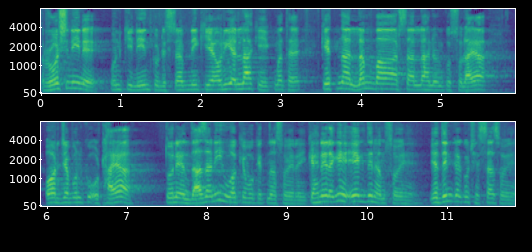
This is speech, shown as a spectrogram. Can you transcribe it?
روشنی نے ان کی نیند کو ڈسٹرب نہیں کیا۔ اور یہ اللہ کی حکمت ہے کہ اتنا لمبا عرصہ اللہ نے ان کو سلایا اور جب ان کو اٹھایا تو انہیں اندازہ نہیں ہوا کہ وہ کتنا سوئے رہی کہنے لگے، ایک دن ہم سوئے ہیں یا دن کا کچھ حصہ سوئے ہیں۔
